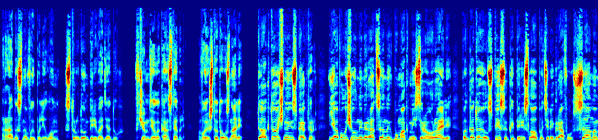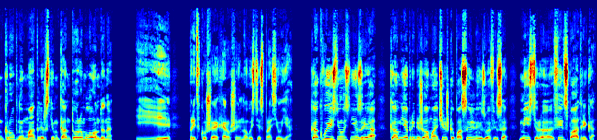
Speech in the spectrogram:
Радостно выпалил он, с трудом переводя дух. «В чем дело, констебль? Вы что-то узнали?» «Так точно, инспектор! Я получил номера ценных бумаг мистера О'Райли, подготовил список и переслал по телеграфу самым крупным маклерским конторам Лондона». «И?» — предвкушая хорошие новости, спросил я. Как выяснилось, не зря. Ко мне прибежал мальчишка посыльный из офиса мистера Фицпатрика.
